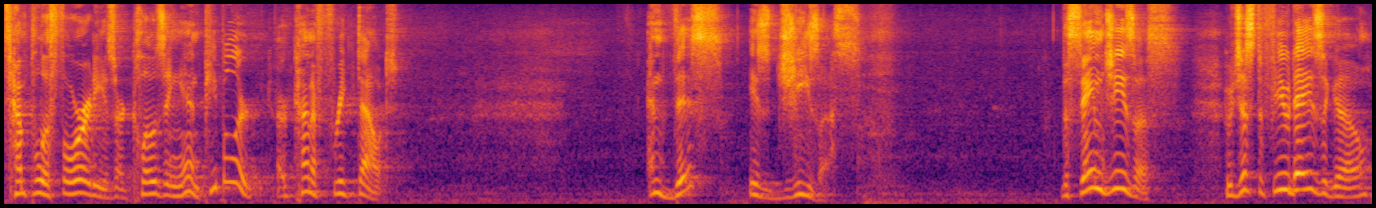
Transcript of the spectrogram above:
Temple authorities are closing in. People are, are kind of freaked out. And this is Jesus. The same Jesus who just a few days ago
